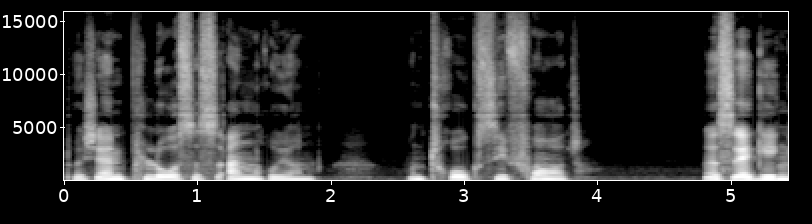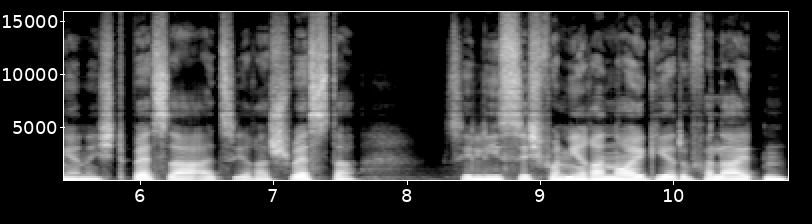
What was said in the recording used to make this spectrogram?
durch ein bloßes Anrühren und trug sie fort. Es erging ihr nicht besser als ihrer Schwester, sie ließ sich von ihrer Neugierde verleiten,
